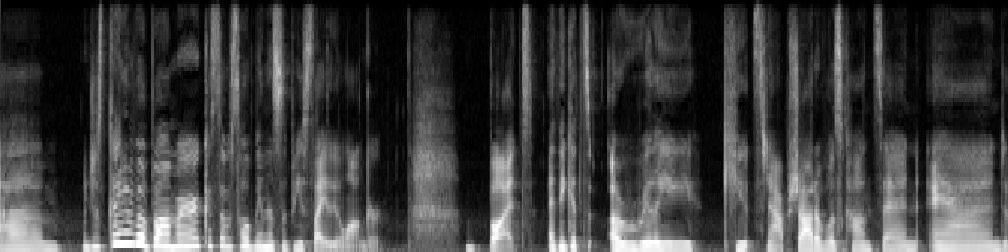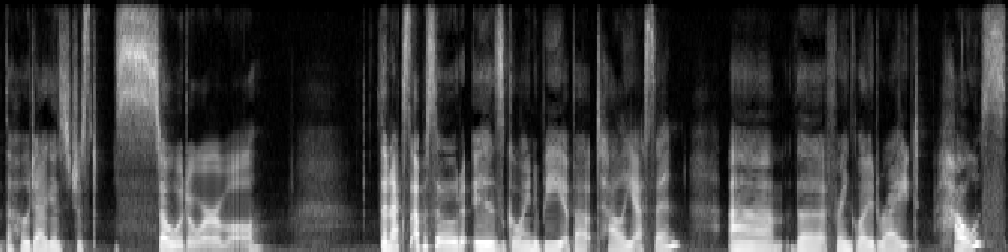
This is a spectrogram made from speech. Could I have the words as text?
um, which is kind of a bummer because I was hoping this would be slightly longer. But I think it's a really cute snapshot of Wisconsin, and the Hodag is just so adorable. The next episode is going to be about Taliesin, um, the Frank Lloyd Wright house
